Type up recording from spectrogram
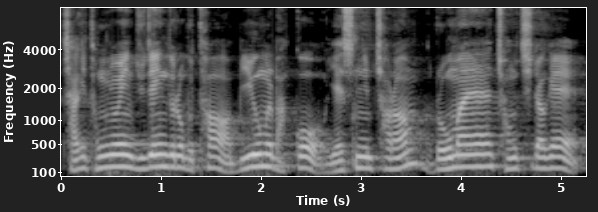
자기 동료인 유대인들로부터 미움을 받고 예수님처럼 로마의 정치력에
